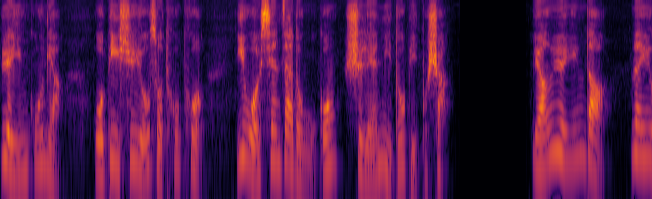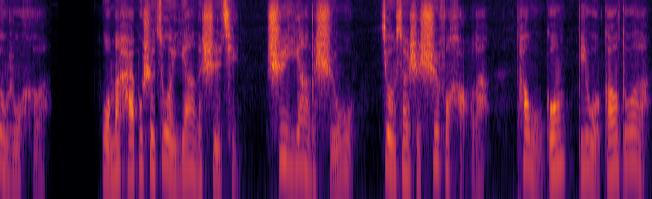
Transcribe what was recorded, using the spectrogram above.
月英姑娘，我必须有所突破，以我现在的武功，是连你都比不上。”梁月英道：“那又如何？我们还不是做一样的事情，吃一样的食物。就算是师傅好了，他武功比我高多了，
